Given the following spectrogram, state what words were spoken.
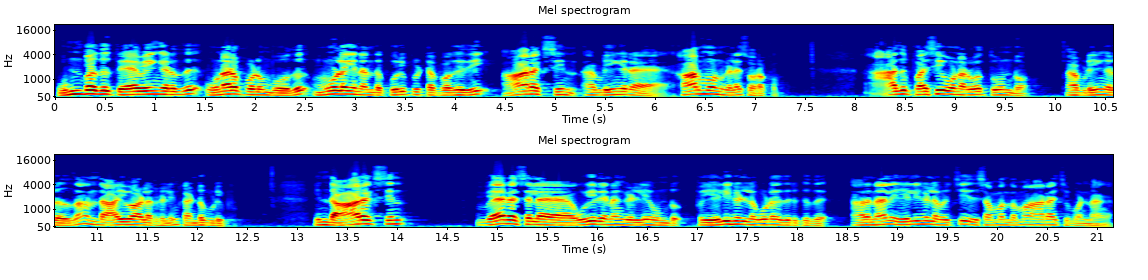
உண்பது தேவைங்கிறது உணரப்படும் போது மூளையின் அந்த குறிப்பிட்ட பகுதி ஆரக்சின் அப்படிங்கிற ஹார்மோன்களை சுரக்கும். அது பசி உணர்வை தூண்டும் அப்படிங்கிறது தான் அந்த ஆய்வாளர்களின் கண்டுபிடிப்பு. இந்த ஆரக்சின் வேற சில உயிரினங்கள்லேயும் உண்டு. இப்போ எலிகளில் கூட இது இருக்குது. அதனால எலிகளை வச்சு இது சம்பந்தமாக ஆராய்ச்சி பண்ணாங்க.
